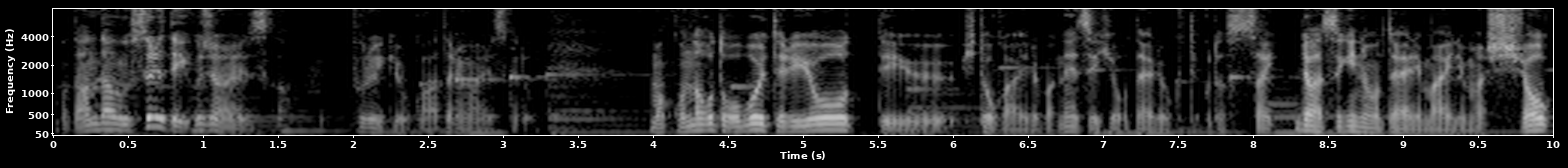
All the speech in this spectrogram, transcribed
まあ、だんだん薄れていくじゃないですか。古い記憶は当たり前ですけど。まあ、こんなこと覚えてるよっていう人がいればね、ぜひお便り送ってください。では次のお便り参りましょう。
